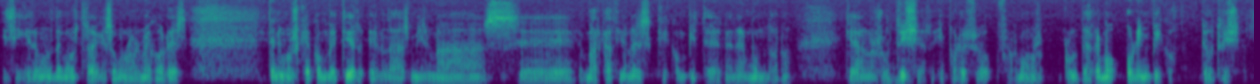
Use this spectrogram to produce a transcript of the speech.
Y si queremos demostrar que somos los mejores, tenemos que competir en las mismas eh, marcaciones que compiten en el mundo, ¿no? Que eran los Utrishers. Y por eso formamos Club de Remo Olímpico de Utrishers.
